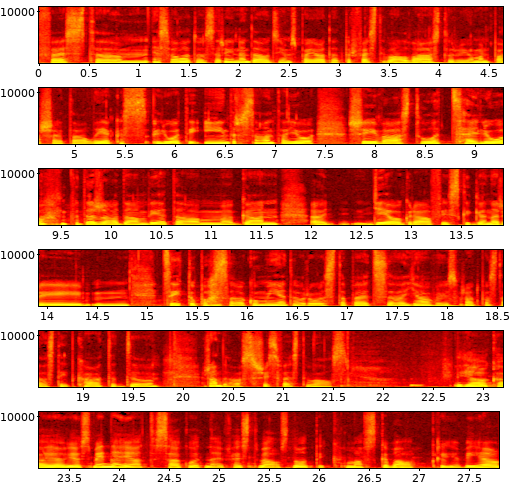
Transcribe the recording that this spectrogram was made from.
Fest, um, es vēlētos arī nedaudz jums pajautāt par festivāla vēsturi, jo man pašai tā liekas ļoti interesanta, jo šī vēstule ceļo pa dažādām vietām, gan uh, geogrāfiski, gan arī mm, citu pasākumu ietvaros. Tāpēc, jā, vai jūs varētu pastāstīt, kā tad uh, radās šis festivāls? Jā, kā jau jūs minējāt, sākotnēji festivāls notika Maskavā, Krievijā.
